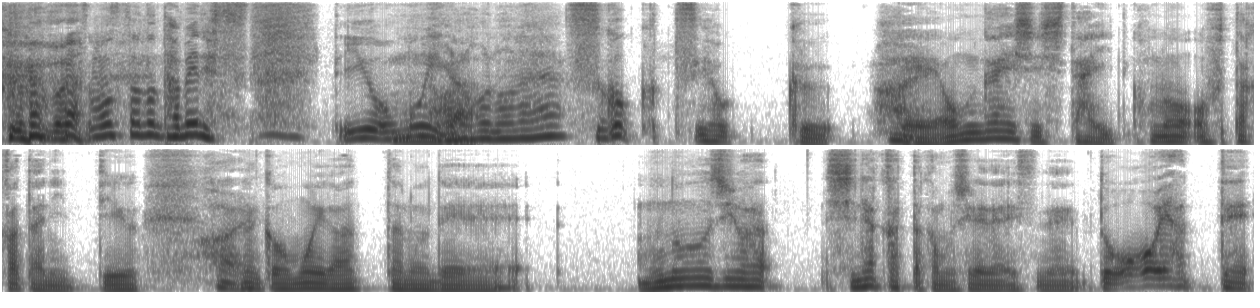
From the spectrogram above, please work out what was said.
松本さんのためですっていう思いがすごく強くて、恩返ししたいこのお二方にっていうなんか思いがあったので物おじはしなかったかもしれないですね。どうやって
